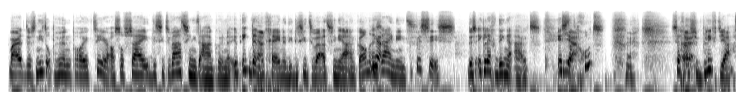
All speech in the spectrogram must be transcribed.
Maar het dus niet op hun projecteer. Alsof zij de situatie niet aankunnen. Ik ben Ja. degene die de situatie niet aan kan. En Ja. zij niet. Precies. Dus ik leg dingen uit. Is dat goed? Zeg Eh. alsjeblieft ja.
